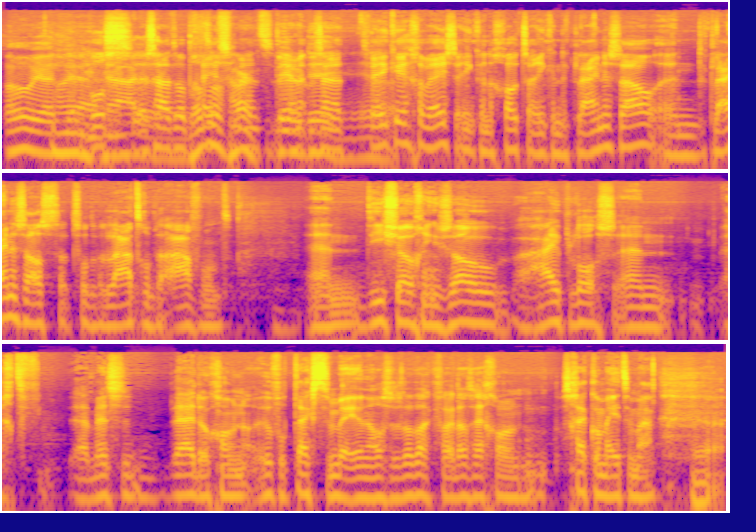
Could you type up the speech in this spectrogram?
Oh ja, Oh, Den ja. Bosch. ja, daar zaten we op dat een was gegeven hard. moment. We, we zijn er twee ja. keer geweest. één keer in de grote, één keer in de kleine zaal. En de kleine zaal stonden we later op de avond. En die show ging zo hype los. En echt, ja, mensen leiden ook gewoon heel veel teksten mee. En als dus dat dacht ik van, dat is echt gewoon dat is gek om mee te maken. Ja.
